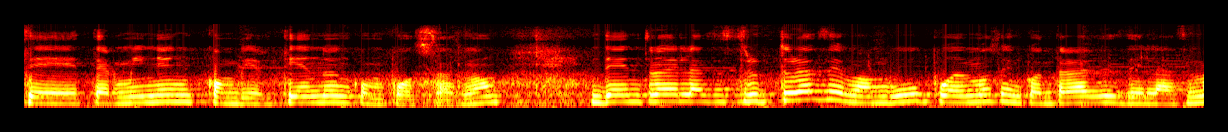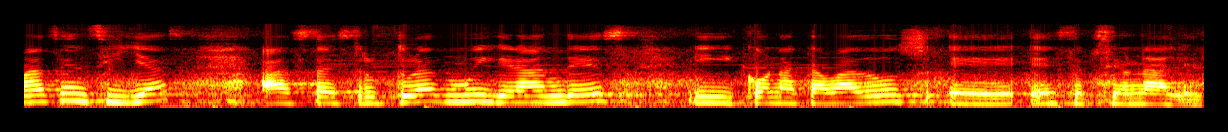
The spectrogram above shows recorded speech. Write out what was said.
se terminen convirtiendo en compostas. ¿no? Dentro de las estructuras de bambú podemos encontrar desde las más sencillas hasta estructuras muy grandes y con acabados eh, excepcionales.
